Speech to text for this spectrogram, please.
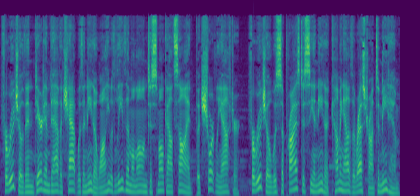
Ferruccio then dared him to have a chat with Anita while he would leave them alone to smoke outside but shortly after, Ferruccio was surprised to see Anita coming out of the restaurant to meet him.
